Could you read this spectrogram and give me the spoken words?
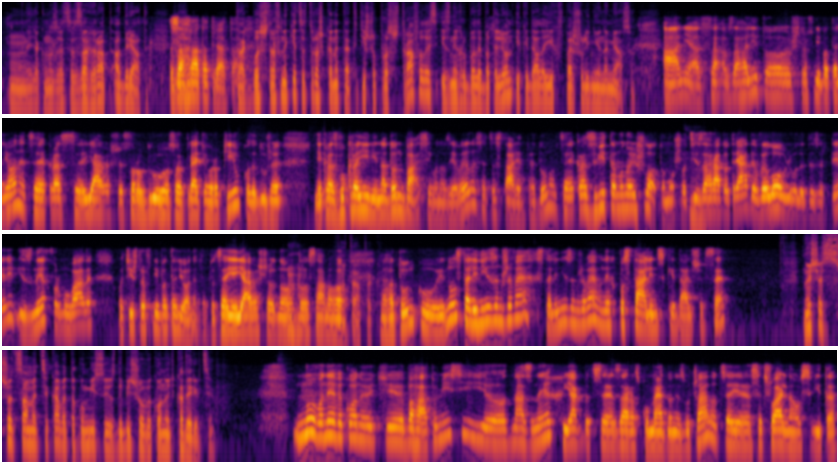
як воно називається, заград отряд. Так. Так, бо штрафники це трошки не те. Це ті, що проштрафились, і з них робили батальйон і кидали їх в першу лінію на м'ясо. А ні, са- взагалі-то штрафні батальйони це якраз явище 42-43 років, коли дуже якраз в Україні на Донбасі воно з'явилося. Це Сталін придумав. Це якраз звідти воно йшло, тому що ці заградотряди виловлювали дезертирів і з них формували оці штрафні батальйони. Тобто це є явище одного Мгм. того самого Ну так, так. гатунку. І, Ну, сталінізм живе, сталінізм живе, в них по-сталінськи далі все. Ну і ще що саме цікаве, таку місію здебільшого виконують кадирівці. Ну, вони виконують е, багато місій. Одна з них, як би це зараз кумедно не звучало, це є сексуальна освіта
